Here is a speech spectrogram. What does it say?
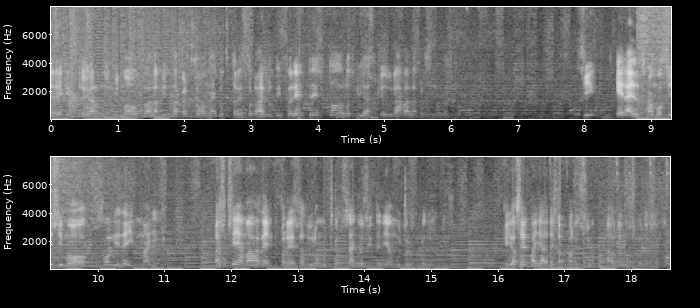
me que entregaron el mismo auto a la misma persona en los tres horarios diferentes todos los días que duraba la presentación. Sí, era el famosísimo Holiday Magic. Así se llamaba la empresa, duró muchos años y tenía muchos productos. Que yo sepa ya desapareció, al menos con nombre.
